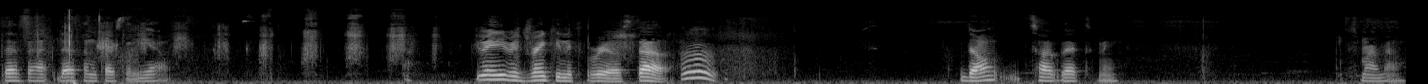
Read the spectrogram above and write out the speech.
That's that. That's him cursing me out. You ain't even drinking it for real. Stop. Mm. Don't talk back to me. Smart mouth.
